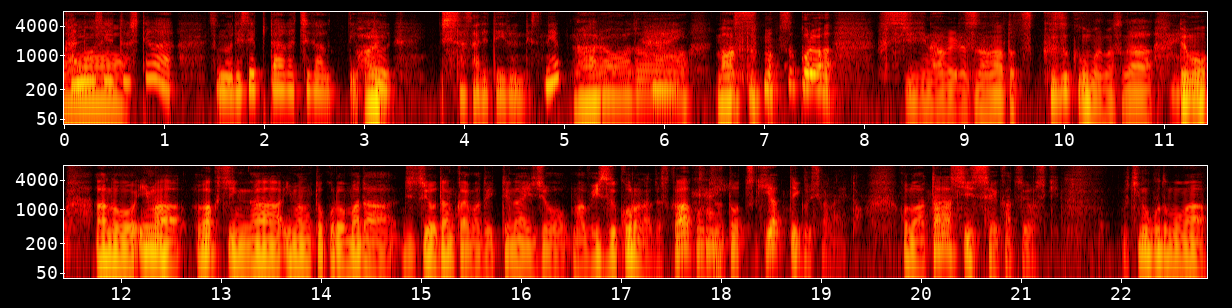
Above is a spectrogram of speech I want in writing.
可能性としてはそのレセプターが違うっていうことをはい示唆されているんですね。なるほど、はますますこれは不思議なウイルスだなとつくづく思いますが、い。でもあの今ワクチンが今のところまだ実用段階までいってない以上、まあ、ウィズコロナですか？こうはいずっと付き合っていくしかないと、この新しい生活様式。うちの子供が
